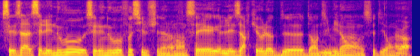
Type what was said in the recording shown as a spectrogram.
C'est ça, c'est les nouveaux, c'est les nouveaux fossiles finalement. C'est les archéologues de, dans 10 Mm. 000 ans euh, se diront. Alors,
